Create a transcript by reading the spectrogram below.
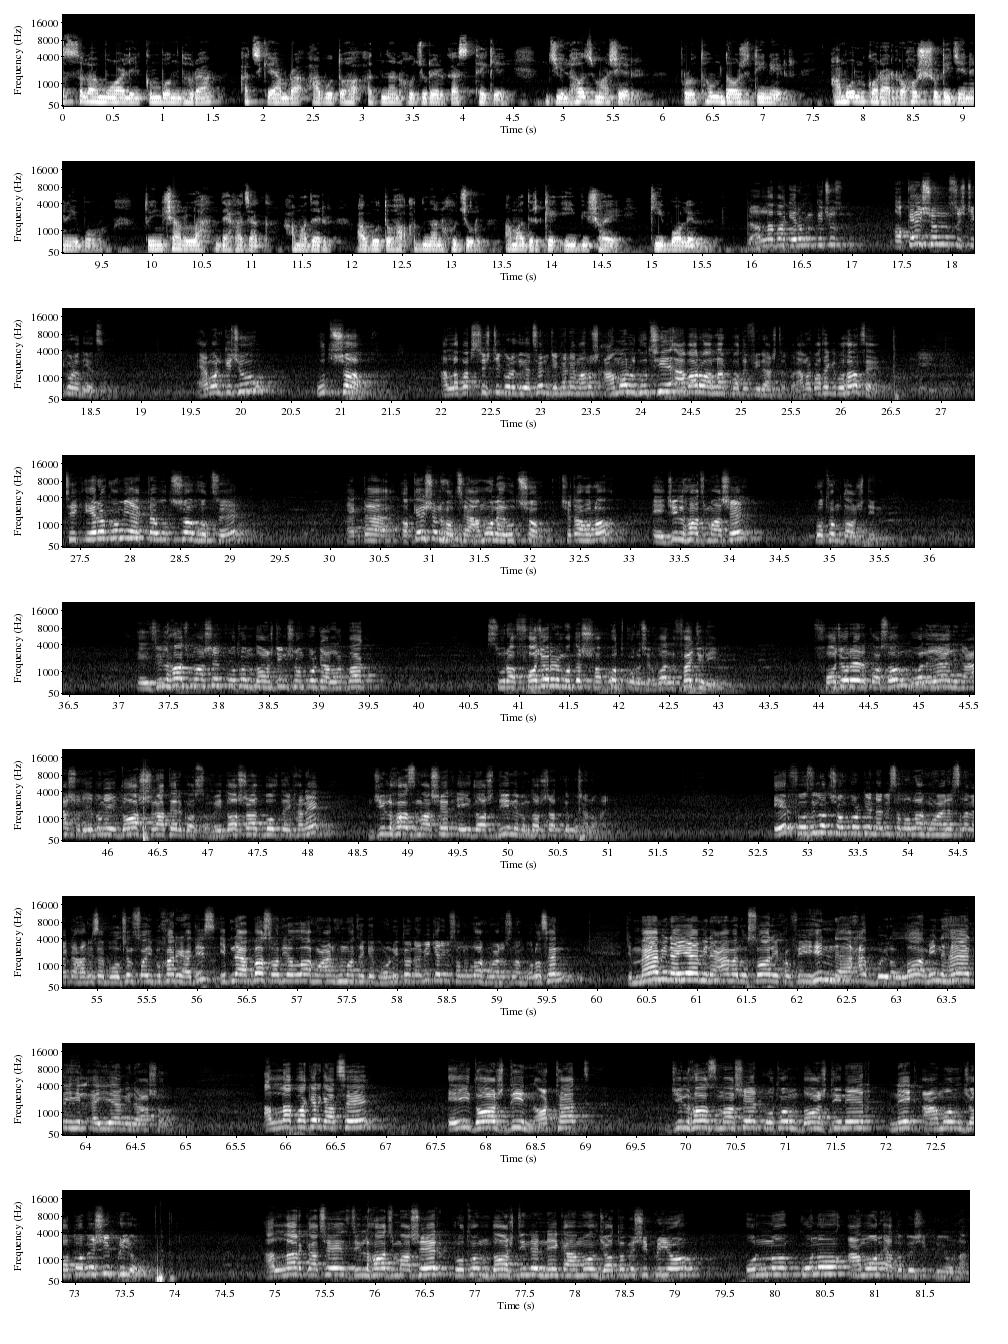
আসসালামু আলাইকুম বন্ধুরা, আজকে আমরা আবু তোহা আদনান হুজুরের কাছ থেকে জিলহজ মাসের প্রথম দশ দিনের আমল করার রহস্যটি জেনে নিব। তো ইনশাল্লাহ দেখা যাক আমাদের আবু তোহা আদনান হুজুর আমাদেরকে এই বিষয়ে কি বলেন। আল্লাহ পাক এরকম কিছু অকেশন সৃষ্টি করে দিয়েছেন। এমন কিছু উৎসব আল্লাহ পাক সৃষ্টি করে দিয়েছেন যেখানে মানুষ আমল গুছিয়ে আবারও আল্লাহর পথে ফিরে আসতে পারে। আমার কথা কি বোঝা আছে ঠিক এরকমই একটা উৎসব হচ্ছে একটা অকেশন হচ্ছে আমলের উৎসব, সেটা হলো এই জিলহজ মাসের প্রথম দশ দিন। এই জিলহজ মাসের প্রথম দশ দিন সম্পর্কে আল্লাহ পাক সুরা ফজরের মধ্যে শপথ করেছেন, ওয়াল ফজরি, ফজরের কসম ওয়ালায়ালিন আসর এবং এই দশ রাতের কসম। এই দশ রাত বলতে এখানে জিলহজ মাসের এই দশ দিন এবং দশ রাতকে বোঝানো হয়। এর ফজিলত সম্পর্কে নবী সাল্লাল্লাহু আলাইহি সাল্লাম একটা হাদিসে বলছেন সই বুখারি হাদিস। ইবনে আব্বাস রাদিয়াল্লাহু আনহুমা থেকে বর্ণিত। নবী করিম সাল্লাল্লাহু আলাইহি সাল্লাম বলেছেন যে, মা মিন আইয়ামিন আমালু সালিহু ফীহিন্না আহাব্বু ইলাল্লাহ মিন হাদিহিল আইয়ামিল আশরা। আল্লাহ পাকের কাছে এই দশ দিন, অর্থাৎ জিলহজ মাসের প্রথম দশ দিনের নেক আমল যত বেশি প্রিয়, আল্লাহর কাছে জিলহজ মাসের প্রথম দশ দিনের নেক আমল যত বেশি প্রিয়, অন্য কোনো আমল এত বেশি প্রিয় না।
